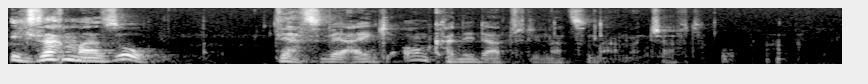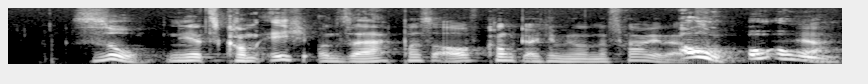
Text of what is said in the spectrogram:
Ich sag mal so, das wäre eigentlich auch ein Kandidat für die Nationalmannschaft. So, und jetzt komme ich und sage, pass auf, kommt gleich nämlich noch eine Frage dazu. Oh, oh, oh. Ja.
